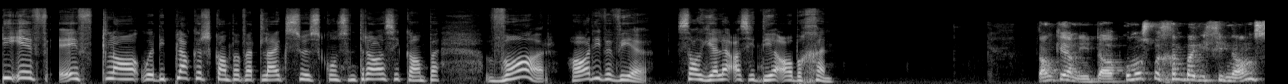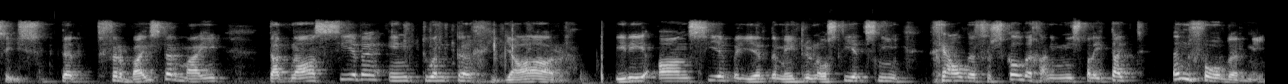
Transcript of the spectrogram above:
Die EFF kla oor die plakkerskampe wat lyk soos konsentrasiekampe. Waar, HDWW, sal julle as die DA begin? Dankie Anita. Kom ons begin by die finansies. Dit verbuister my dat na 27 jaar hierdie ANC beheerde metro nog steeds nie gelde verskuldig aan die munisipaliteit invorder nie.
